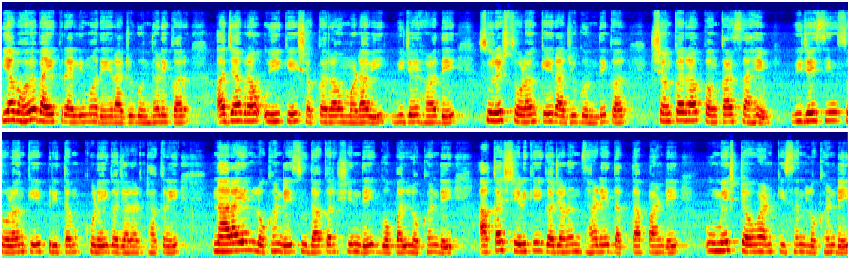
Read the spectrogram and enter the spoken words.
या भव्य बाईक रॅलीमध्ये राजू गोंधळेकर अजाबराव उईके शंकरराव मडावी विजय हळदे सुरेश सोळंके राजू गोंदेकर शंकरराव कंकाळ साहेब विजयसिंग सोळंके प्रीतम खुळे गजानन ठाकरे नारायण लोखंडे सुधाकर शिंदे गोपाल लोखंडे आकाश शेळके गजानन झाडे दत्ता पांडे उमेश चव्हाण किसन लोखंडे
